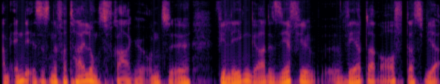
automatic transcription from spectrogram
am Ende ist es eine Verteilungsfrage und äh, wir legen gerade sehr viel Wert darauf, dass wir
